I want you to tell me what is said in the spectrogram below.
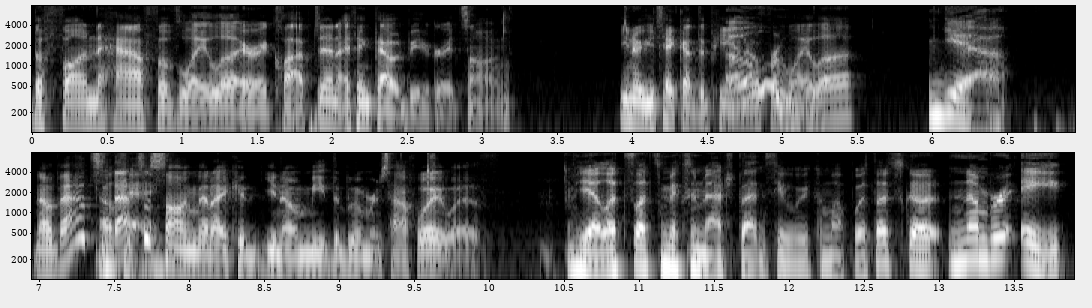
the fun half of Layla Eric Clapton, I think that would be a great song. You know, you take out the piano from Oh. Layla. Yeah. Now that's that's a song that I could you know meet the boomers halfway with. Yeah, let's let's mix and match that and see what we come up with. Let's go number 8.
